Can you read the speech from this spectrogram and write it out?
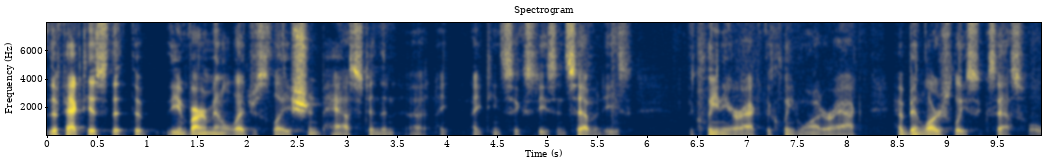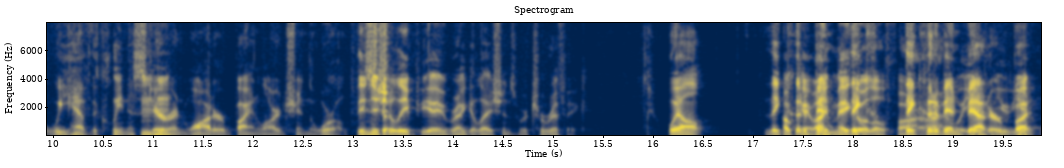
the fact is that the, the environmental legislation passed in the uh, 1960s and 70s, the Clean Air Act, the Clean Water Act, have been largely successful. We have the cleanest air and water by and large in the world. The initial EPA regulations were terrific. Well, they could Okay, have well, I been. may they go a little little They could have been well, better, you- you- but,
